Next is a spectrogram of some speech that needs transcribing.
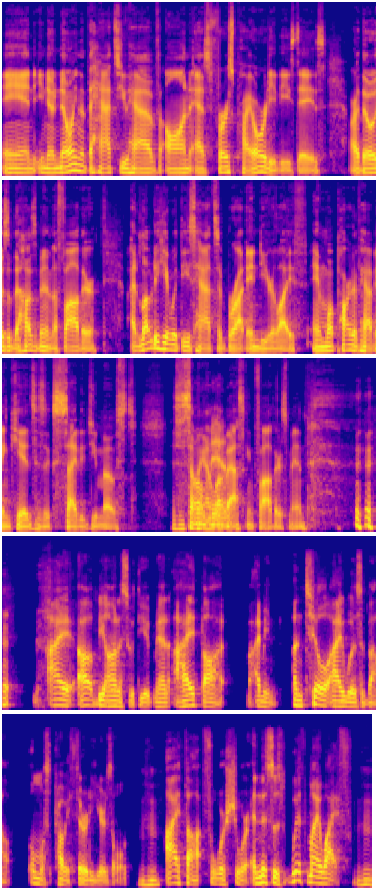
And, you know, knowing that the hats you have on as first priority these days are those of the husband and the father, I'd love to hear what these hats have brought into your life and what part of having kids has excited you most. This is something oh, I love asking fathers, man. I I'll be honest with you, man. I thought, I mean, until I was about almost probably 30 years old, mm-hmm. I thought for sure, and this is with my wife. Mm-hmm.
